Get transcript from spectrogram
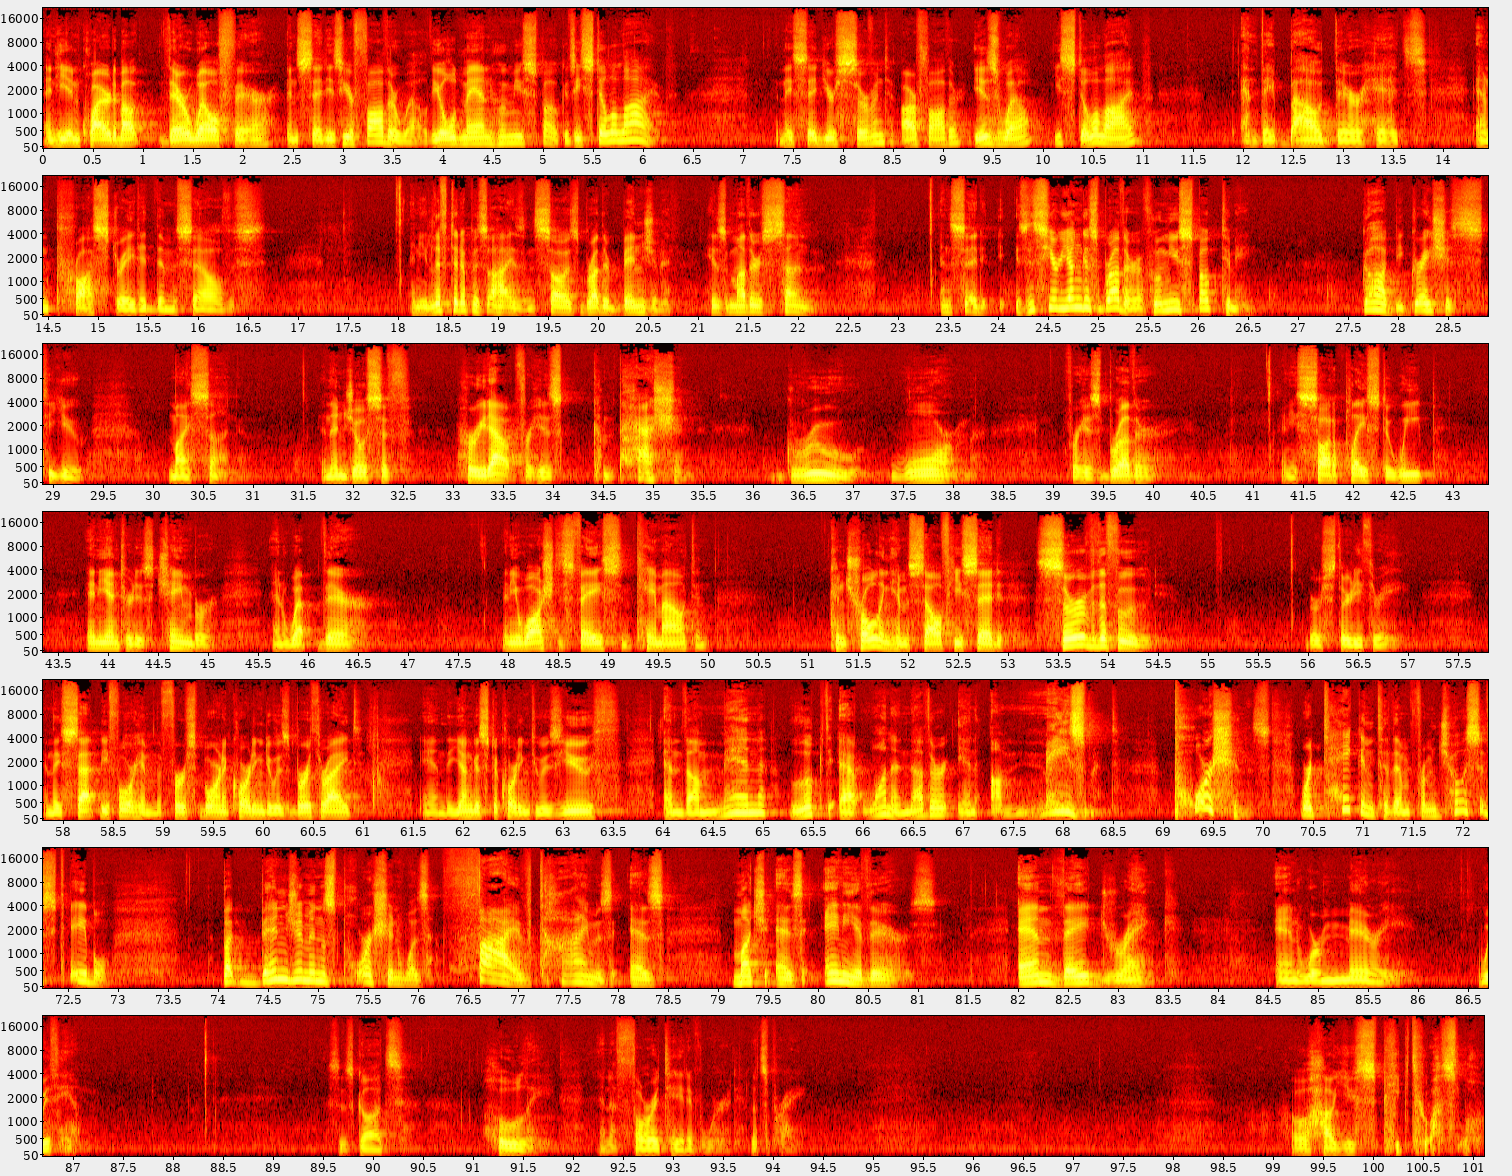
And he inquired about their welfare and said, Is your father well? The old man whom you spoke, is he still alive? And they said, Your servant, our father, is well. He's still alive. And they bowed their heads and prostrated themselves. And he lifted up his eyes and saw his brother Benjamin, his mother's son, and said, Is this your youngest brother of whom you spoke to me? God be gracious to you my son. And then Joseph hurried out, for his compassion grew warm for his brother. And he sought a place to weep. And he entered his chamber and wept there. Then he washed his face and came out, and controlling himself, he said, Serve the food. Verse 33. And they sat before him, the firstborn according to his birthright, and the youngest according to his youth. And the men looked at one another in amazement. Portions were taken to them from Joseph's table. But Benjamin's portion was five times as much as any of theirs. And they drank and were merry with him. This is God's holy and authoritative word. Let's pray. Oh, how you speak to us, Lord.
